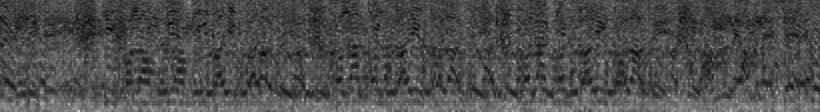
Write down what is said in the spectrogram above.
रहते हैं कि फला मुरीद की बुराई फला से, फला की बुराई फला से, फला की बुराई फला से। हमने हमने शेख को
